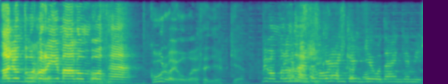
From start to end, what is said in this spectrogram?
Nagyon durva rémálom volt, hát. Kurva jó volt egyébként. Mi van már az Erzsi? Engedje oda engem is.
